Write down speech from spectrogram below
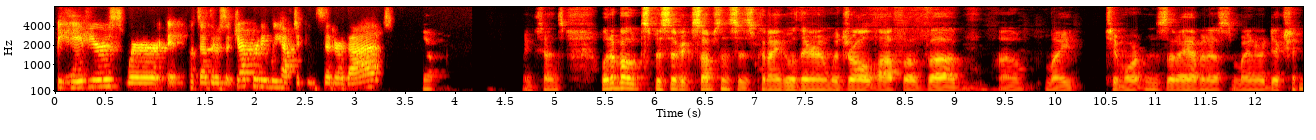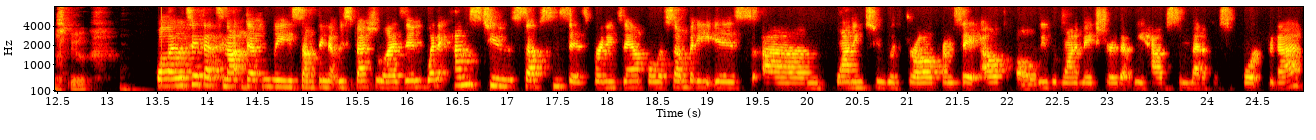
behaviors where it puts others at jeopardy, we have to consider that. Yep, makes sense. What about specific substances? Can I go there and withdraw off of uh, uh, my Tim Hortons that I have a minor addiction to? Well, I would say that's not definitely something that we specialize in. When it comes to substances, for an example, if somebody is um, wanting to withdraw from, say, alcohol, we would want to make sure that we have some medical support for that,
